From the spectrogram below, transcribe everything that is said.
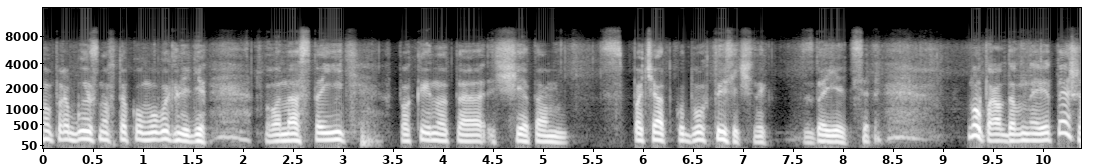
ну, приблизно в такому вигляді вона стоїть покинута ще там з початку 2000-х, здається. Ну, правда, в неї теж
